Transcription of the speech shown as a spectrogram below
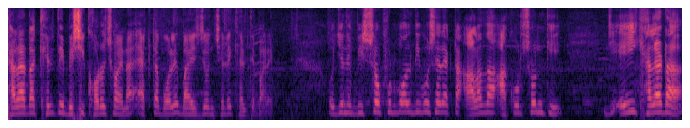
খেলাটা খেলতে বেশি খরচ হয় না, একটা বলে বাইশ জন ছেলে খেলতে পারে। ওই জন্য বিশ্ব ফুটবল দিবসের একটা আলাদা আকর্ষণ কি? যে এই খেলাটা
